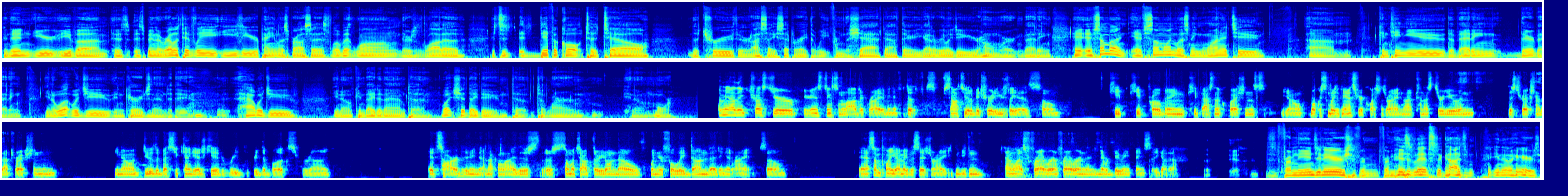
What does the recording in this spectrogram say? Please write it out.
and then you you've um it's it's been a relatively easy or painless process, a little bit long. There's a lot of it's it's difficult to tell the truth, or I say separate the wheat from the shaft out there. You got to really do your homework, vetting. If someone if someone listening wanted to um, continue the vetting, their vetting, you know, what would you encourage them to do? How would you you know, convey to them to what should they do to to learn, you know, more? I mean, I think trust your your instincts and logic, right? I mean, if it does, sounds too good to be true, it usually is. So keep keep probing, keep asking the questions. You know, work with somebody who can answer your questions, right? Not kind of steer you in this direction or that direction, and you know, do the best you can to get educated. Read read the books. Uh, it's hard. I mean, I'm not gonna lie. There's there's so much out there you don't know when you're fully done vetting it, right? So, and at some point you gotta make a decision, right? You can you can analyze forever and forever, and then you never do anything. So you gotta. From the engineers, from from his lips to God's, you know, ears,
